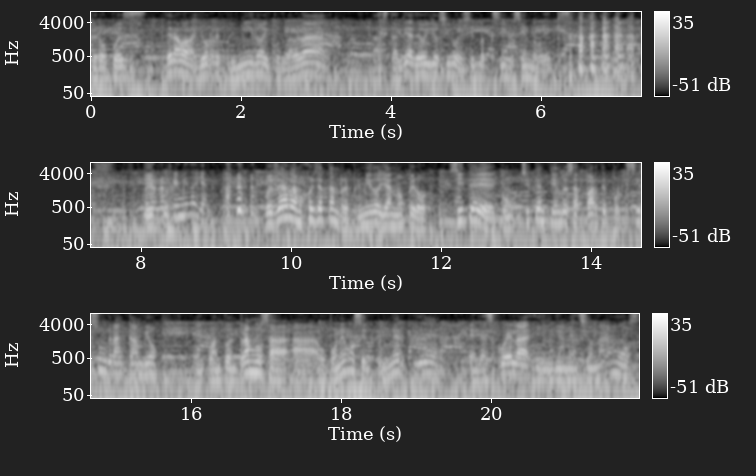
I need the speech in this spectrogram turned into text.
pero pues era yo reprimido y pues la verdad hasta el día de hoy yo sigo diciendo que sigo siendo X. pero pues, reprimido ya. pues ya a lo mejor ya tan reprimido ya no, pero sí te, sí te entiendo esa parte porque sí es un gran cambio en cuanto entramos a, a o ponemos el primer pie en la escuela y dimensionamos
